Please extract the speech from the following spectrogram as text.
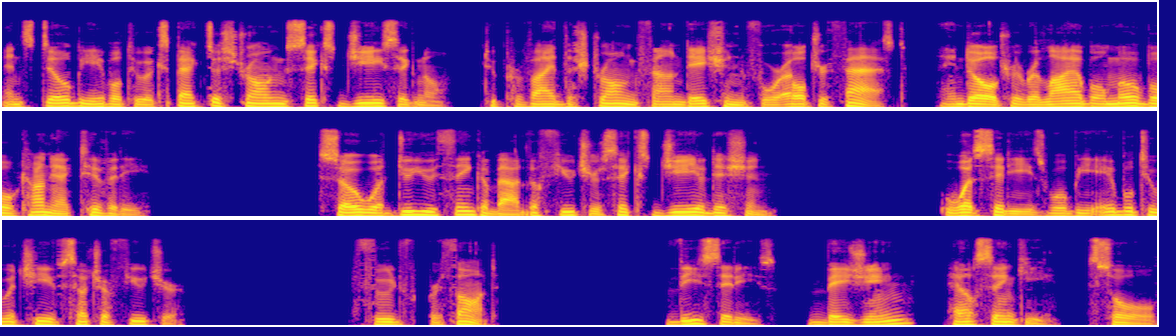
and still be able to expect a strong 6G signal, to provide the strong foundation for ultra-fast, and ultra-reliable mobile connectivity. So what do you think about the future 6G edition? What cities will be able to achieve such a future? Food for thought. These cities, Beijing, Helsinki, Seoul,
